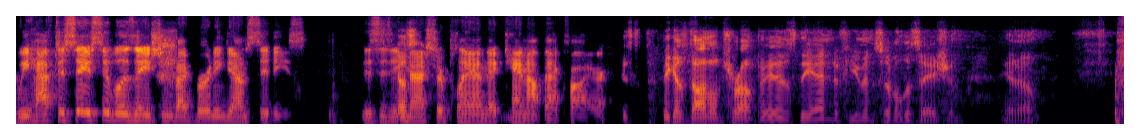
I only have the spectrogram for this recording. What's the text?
we have to save civilization by burning down cities. This is a Yes. master plan that cannot backfire. It's because Donald Trump is the end of human civilization. You know.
